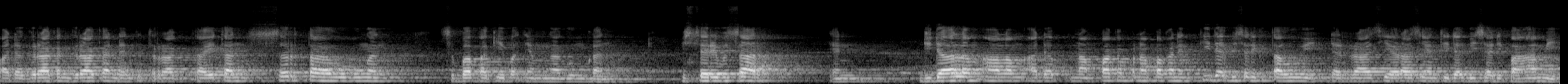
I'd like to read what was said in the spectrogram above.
pada gerakan-gerakan dan keterkaitan serta hubungan sebab akibat yang mengagumkan. Misteri besar yang di dalam alam ada penampakan-penampakan yang tidak bisa diketahui dan rahasia-rahasia yang tidak bisa dipahami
